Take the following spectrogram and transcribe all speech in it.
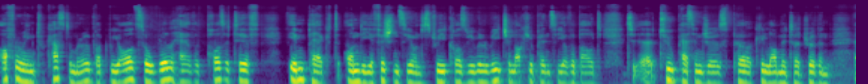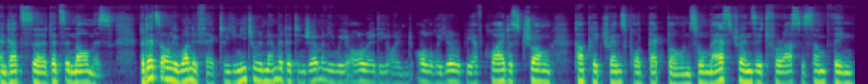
offering to customer, but we also will have a positive impact on the efficiency on the street because we will reach an occupancy of about t- uh, two passengers per kilometer driven, and that's uh, that's enormous. But that's only one effect. You need to remember that in Germany we already, or in all over Europe, we have quite a strong public transport backbone. So mass transit for us is something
